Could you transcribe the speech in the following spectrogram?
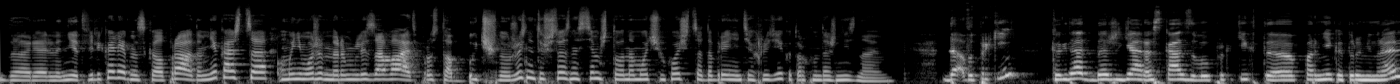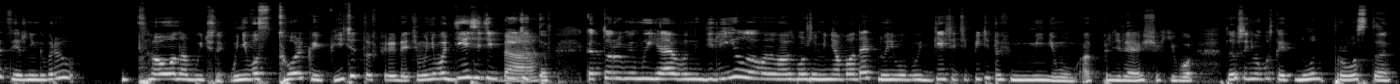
Да, реально. Нет, великолепно сказал, правда. Мне кажется, мы не можем нормализовать просто обычную жизнь. Это связано с тем, что нам очень хочется одобрения тех людей, которых мы даже не знаем. Да, вот прикинь, когда даже я рассказываю про каких-то парней, которые мне нравятся, я же не говорю, да он обычный. У него столько эпитетов перед этим, у него 10 эпитетов, да. которыми мы, я его наделила, он, возможно, меня обладает, но у него будет 10 эпитетов минимум, определяющих его. Потому что я не могу сказать, ну он просто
